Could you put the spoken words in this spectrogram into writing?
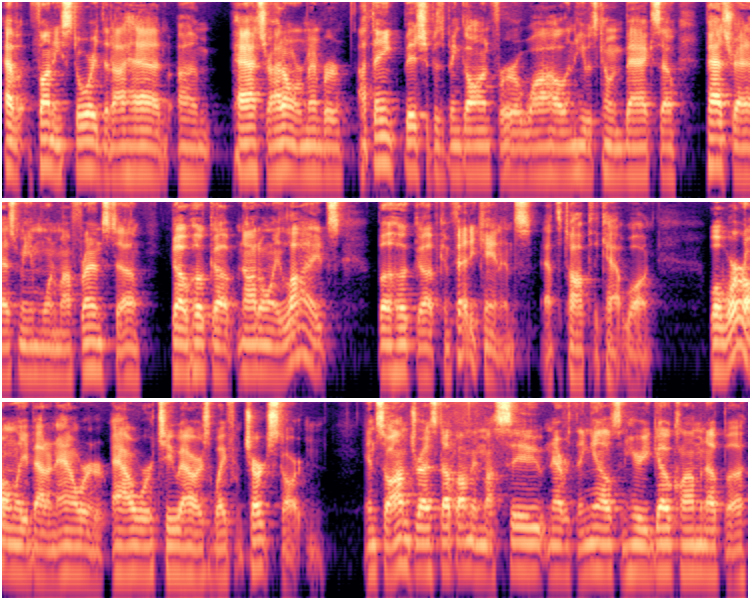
have a funny story that I had. Um, pastor, I don't remember. I think Bishop has been gone for a while and he was coming back. So Pastor had asked me and one of my friends to go hook up not only lights but hook up confetti cannons at the top of the catwalk. Well, we're only about an hour, hour, two hours away from church starting. And so I'm dressed up, I'm in my suit and everything else, and here you go climbing up a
